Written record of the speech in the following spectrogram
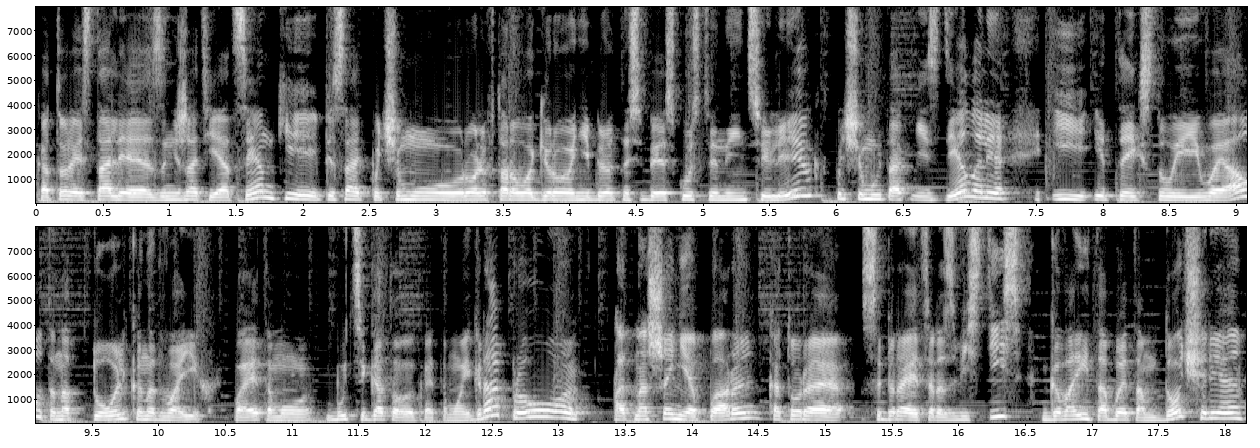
которые стали занижать ей оценки, писать, почему роль второго героя не берет на себя искусственный интеллект, почему так не сделали, и It Takes Two и Way Out, она только на двоих. Поэтому будьте готовы к этому. Игра про отношения пары, которая собирается развестись, говорит об этом дочери,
